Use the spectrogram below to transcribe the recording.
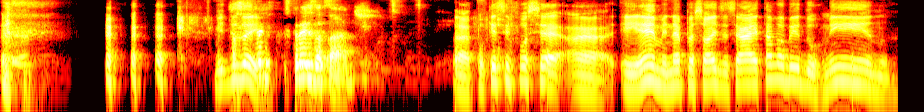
Me diz aí. Três, três da tarde. Ah, porque se fosse a, AM, né, o pessoal ia dizer assim, ah, estava meio dormindo,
